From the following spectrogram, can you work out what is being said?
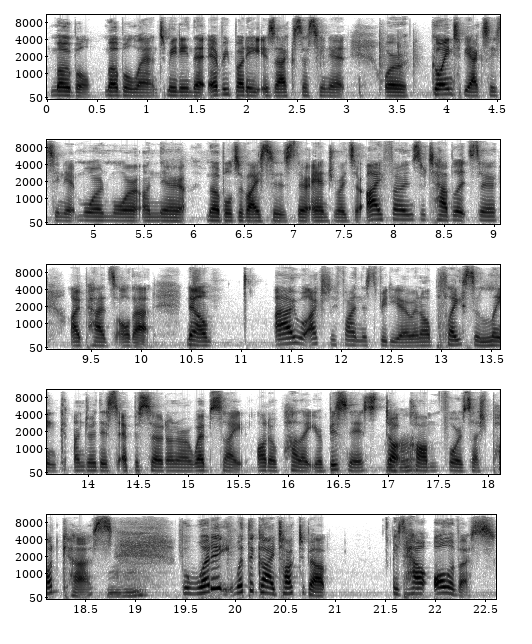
mobile, mobile land, meaning that everybody is accessing it or going to be accessing it more and more on their mobile devices, their Androids, their iPhones, their tablets, their iPads, all that. Now, I will actually find this video and I'll place a link under this episode on our website, autopilotyourbusiness.com uh-huh. forward slash podcasts. Mm-hmm. But what it, what the guy talked about is how all of us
